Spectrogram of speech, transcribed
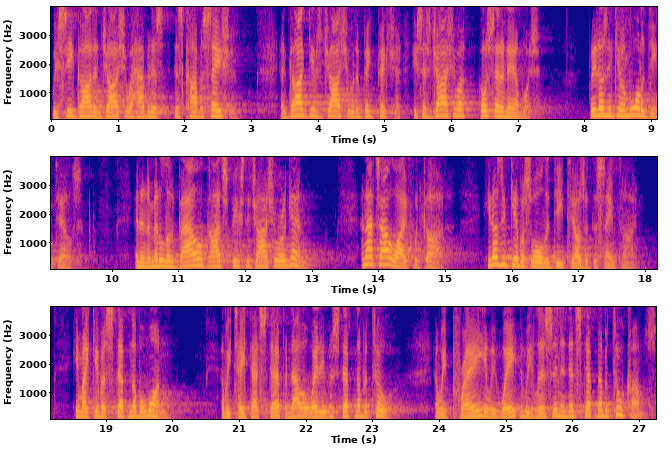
We see God and Joshua having this, this conversation. And God gives Joshua the big picture. He says, Joshua, go set an ambush. But he doesn't give him all the details. And in the middle of the battle, God speaks to Joshua again. And that's our life with God. He doesn't give us all the details at the same time. He might give us step number one, and we take that step, and now we're waiting for step number two. And we pray, and we wait, and we listen, and then step number two comes.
